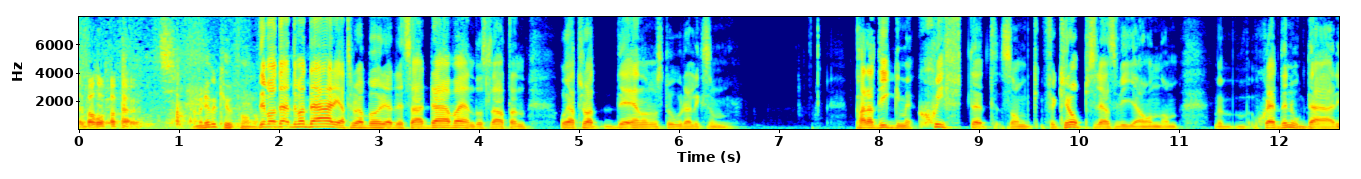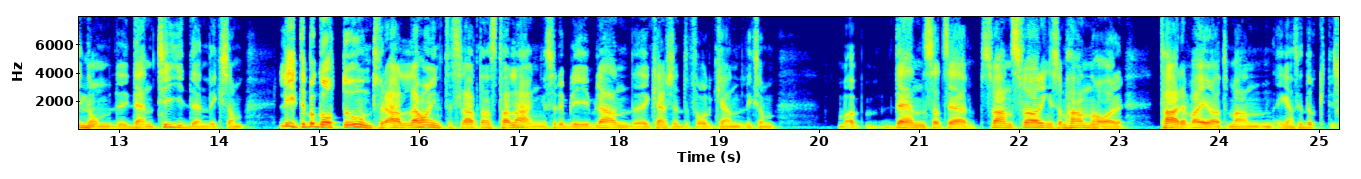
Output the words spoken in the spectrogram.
det är bara att hoppa på. Ja men det är väl kul för honom. Det var där, det var där jag tror jag började så här. där var ändå Zlatan, och jag tror att det är en av de stora liksom paradigmskiftet som förkroppsligas via honom skedde nog där i, de, mm. i den tiden liksom. Lite på gott och ont för alla har inte Zlatans talang så det blir ibland eh, kanske inte folk kan liksom den så att säga svansföring som han har tarvar ju att man är ganska duktig.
